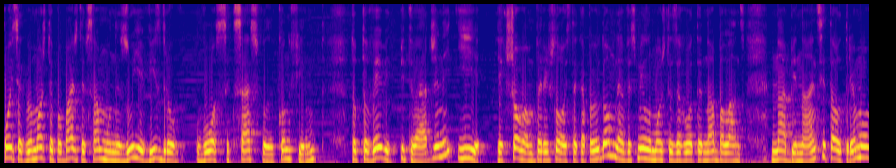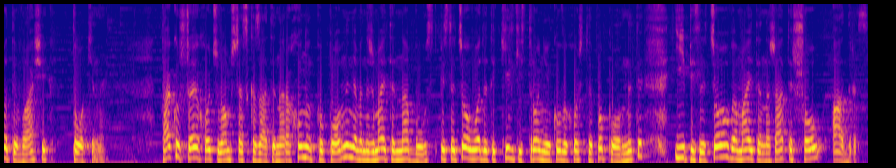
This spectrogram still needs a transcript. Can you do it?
Ось, як ви можете побачити, в самому низу є Withdraw was successfully confirmed, тобто вивід підтверджений, і якщо вам перейшло ось таке повідомлення, ви сміло можете заходити на баланс на Binance та отримувати ваші токени. Також, що я хочу вам ще сказати, на рахунок поповнення ви нажимаєте на Boost, після цього вводите кількість тронів, яку ви хочете поповнити, і після цього ви маєте нажати Show адрес.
